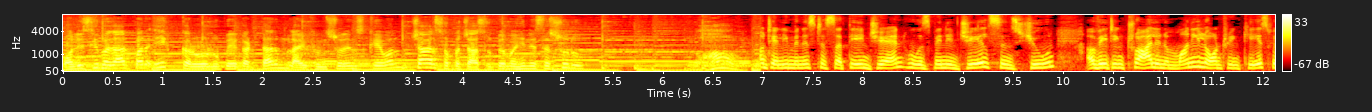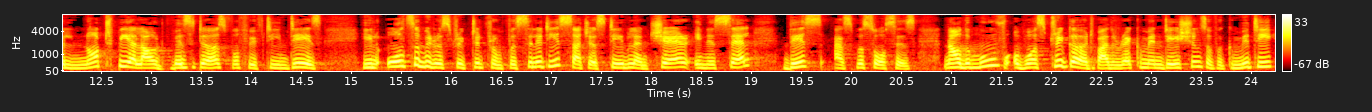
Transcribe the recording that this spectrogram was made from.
पॉलिसी बाज़ार पर एक करोड़ रुपए का टर्म लाइफ इंश्योरेंस केवल चार सौ पचास रूपए महीने से शुरू। Wow. Delhi Minister Satyen Jain, who has been in jail since June, awaiting trial in a money laundering case, will not be allowed visitors for 15 days. He'll also be restricted from facilities such as table and chair in his cell. This as per sources. Now, the move was triggered by the recommendations of a committee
